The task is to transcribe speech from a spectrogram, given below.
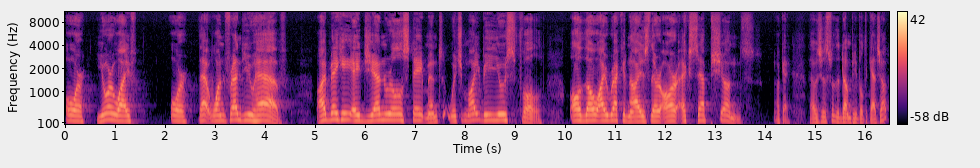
or your wife or that one friend you have. I'm making a general statement which might be useful although I recognize there are exceptions. Okay, that was just for the dumb people to catch up.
